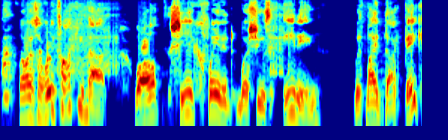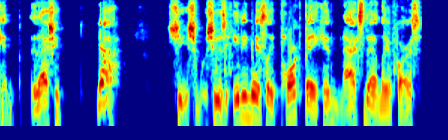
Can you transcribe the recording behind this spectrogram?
Well, I was like, What are you talking about? Well, she equated what she was eating with my duck bacon. It actually, yeah. She, she, she was eating basically pork bacon, accidentally, of course.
